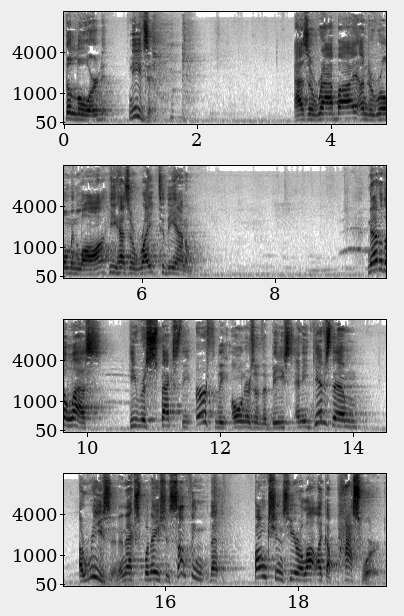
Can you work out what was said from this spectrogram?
The Lord needs it. As a rabbi under Roman law, he has a right to the animal. Nevertheless, he respects the earthly owners of the beast and he gives them a reason, an explanation, something that functions here a lot like a password,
